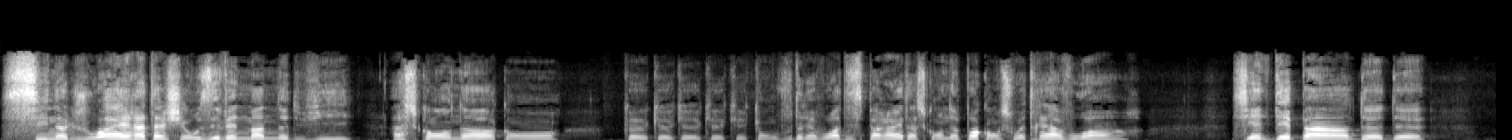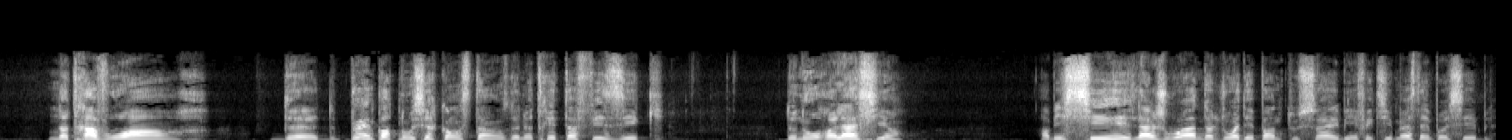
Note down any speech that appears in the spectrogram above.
Si notre joie est rattachée aux événements de notre vie, à ce qu'on a, qu'on voudrait voir disparaître, à ce qu'on n'a pas, qu'on souhaiterait avoir, si elle dépend de, notre avoir, de, peu importe nos circonstances, de notre état physique, de nos relations. Alors bien, si la joie, notre joie dépend de tout ça, eh bien effectivement, c'est impossible.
